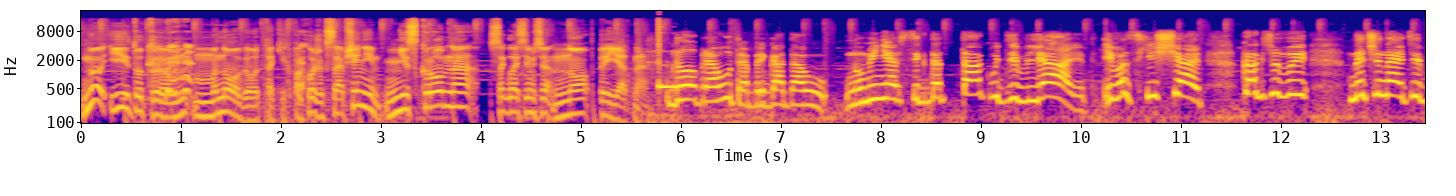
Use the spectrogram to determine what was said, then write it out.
Ну и тут э, много вот таких похожих сообщений. Нескромно, согласимся, но приятно. Доброе утро, бригада У. Ну, меня всегда так удивляет и восхищает. Как же вы начинаете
